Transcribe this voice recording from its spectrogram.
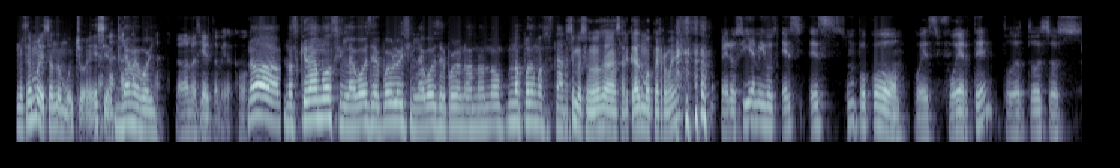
Me están molestando mucho, ¿eh? Siento. Ya me voy. No, no es cierto, amigo. ¿Cómo? No, nos quedamos sin la voz del pueblo y sin la voz del pueblo no, no, no, no podemos estar. Se me sonó a sarcasmo, perro, ¿eh? Pero sí, amigos, es, es un poco, pues, fuerte todo, todos esos...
